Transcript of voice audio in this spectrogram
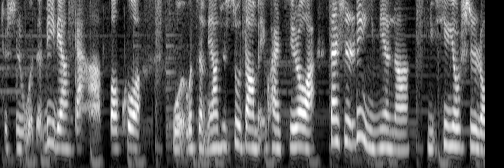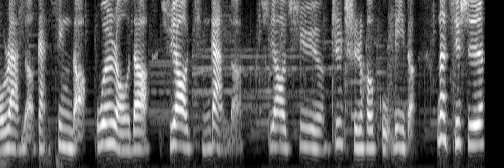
就是我的力量感啊，包括我我怎么样去塑造每一块肌肉啊。但是另一面呢，女性又是柔软的、感性的、温柔的，需要情感的，需要去支持和鼓励的。那其实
